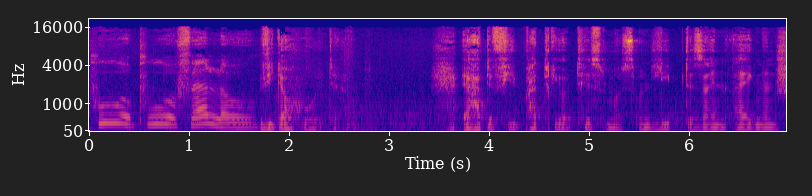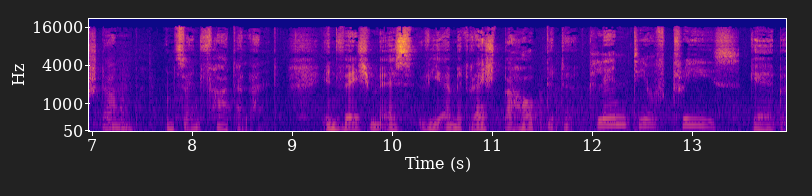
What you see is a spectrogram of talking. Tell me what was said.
Poor, poor fellow wiederholte. Er hatte viel Patriotismus und liebte seinen eigenen Stamm und sein Vaterland in welchem es, wie er mit Recht behauptete, Plenty of trees gäbe.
